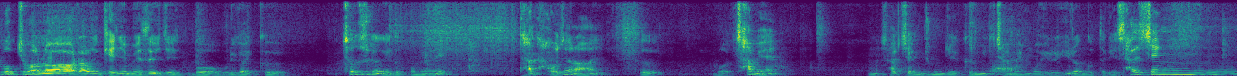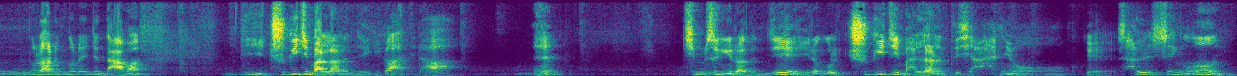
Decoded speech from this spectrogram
먹지 말라라는 개념에서 이제 뭐 우리가 그 천수경에도 보면 다 나오잖아. 그 뭐 참외, 뭐 살생중재, 금일 참외 뭐 이런 것들이 살생을 하는 거는 이제 나만 이 죽이지 말라는 얘기가 아니라 예? 짐승이라든지 이런 걸 죽이지 말라는 뜻이 아니요. 그게 살생은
